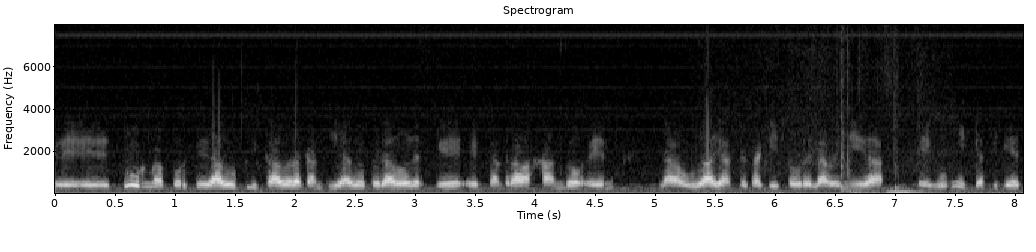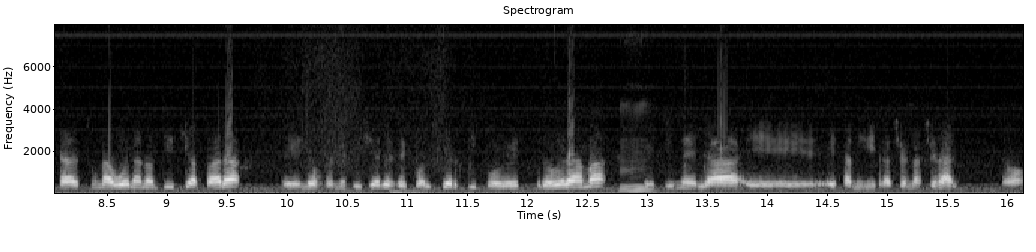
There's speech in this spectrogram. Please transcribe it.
eh, turnos, porque ha duplicado la cantidad de operadores que están trabajando en la UDAI ANSES aquí sobre la avenida eh, Así que esta es una buena noticia para eh, los beneficiarios de cualquier tipo de programa mm. que tiene la eh, esta administración nacional. ¿no?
